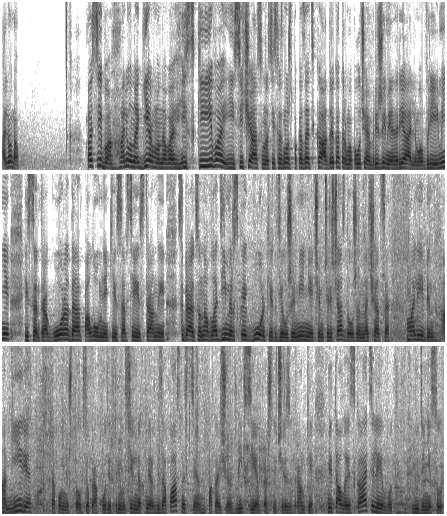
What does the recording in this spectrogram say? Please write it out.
Алена. Спасибо. Алена Германова из Киева. И сейчас у нас есть возможность показать кадры, которые мы получаем в режиме реального времени из центра города. Паломники со всей страны собираются на Владимирской горке, где уже менее чем через час должен начаться молебен о мире. Напомню, что все проходит при усиленных мерах безопасности. Пока еще не все прошли через рамки металлоискателей. Вот люди несут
